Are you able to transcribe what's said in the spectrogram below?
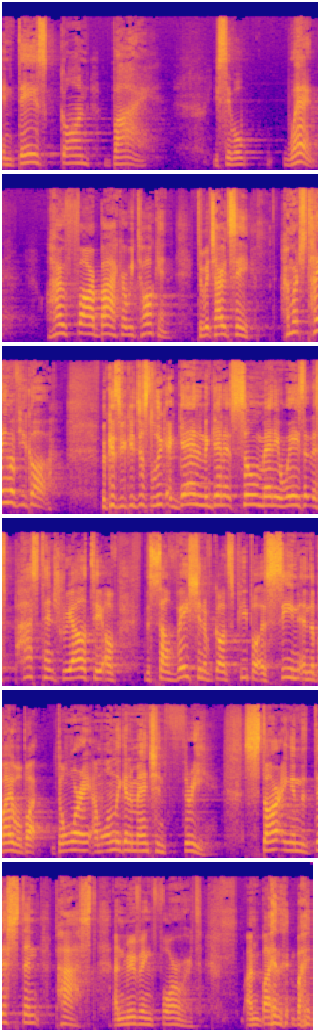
in days gone by. You say, well, when? How far back are we talking? To which I would say, how much time have you got? Because you could just look again and again at so many ways that this past tense reality of the salvation of God's people is seen in the Bible. But don't worry, I'm only going to mention three, starting in the distant past and moving forward. And by, by,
